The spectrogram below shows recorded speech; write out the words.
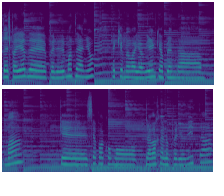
del taller de periodismo este año es que me vaya bien, que aprenda más, que sepa cómo trabajan los periodistas,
